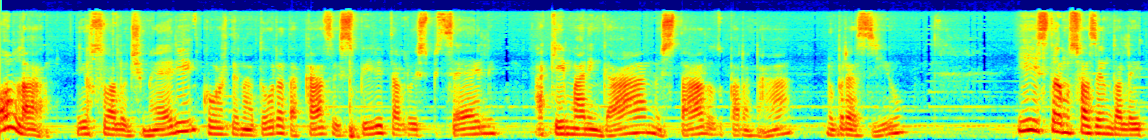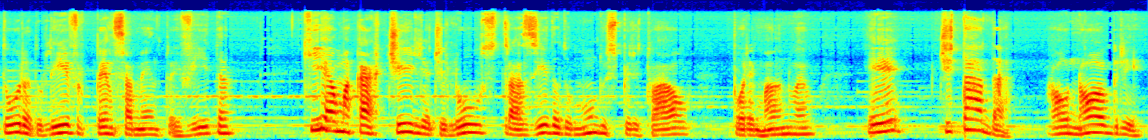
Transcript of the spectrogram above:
Olá, eu sou a Ludmere, coordenadora da Casa Espírita Luiz Picelli, aqui em Maringá, no estado do Paraná, no Brasil. E estamos fazendo a leitura do livro Pensamento e Vida, que é uma cartilha de luz trazida do mundo espiritual por Emmanuel e ditada ao nobre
